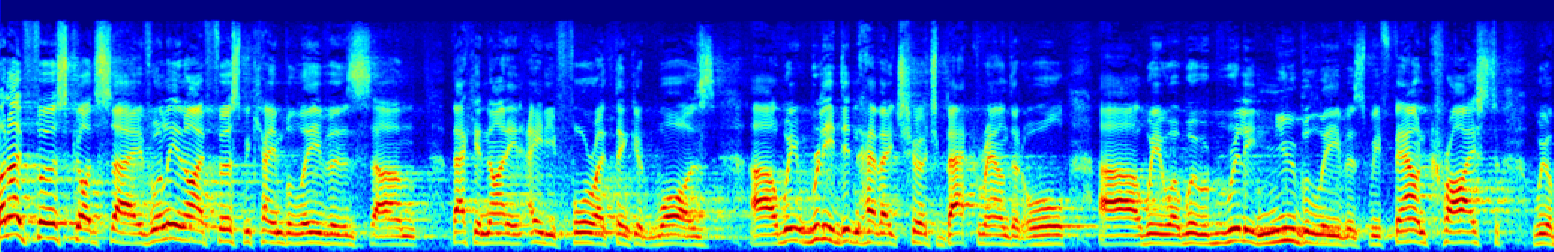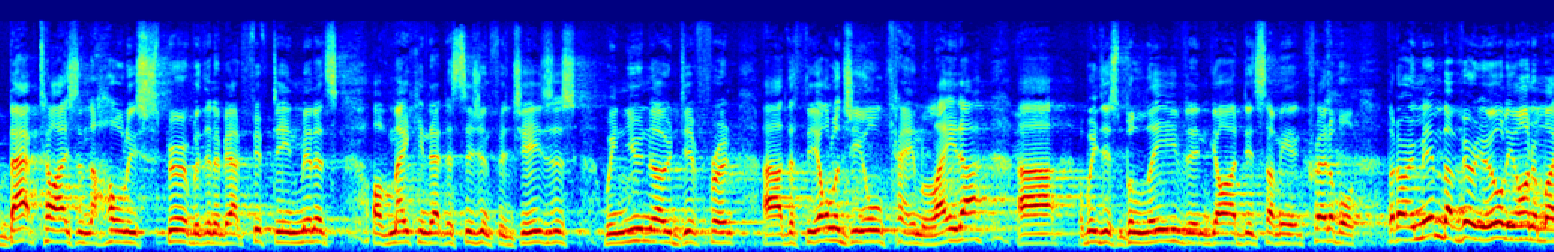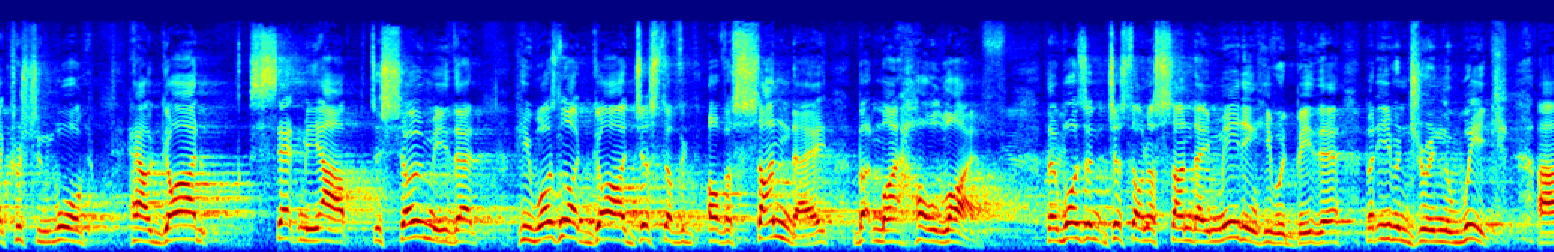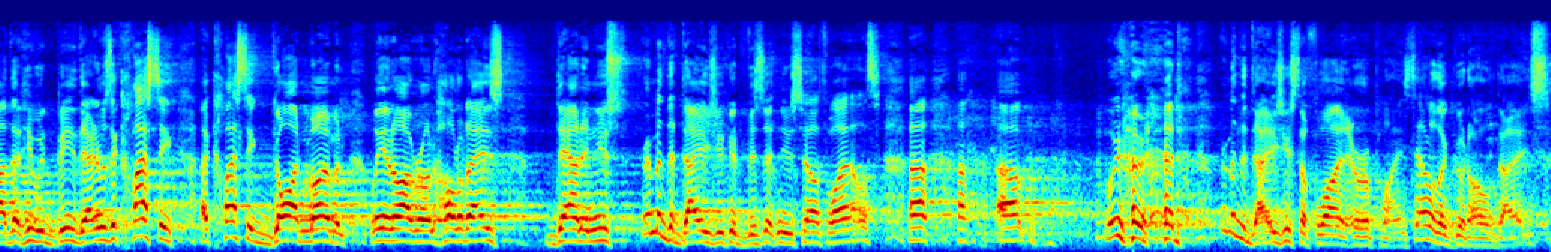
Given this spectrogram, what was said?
When I first got saved, Willie and I first became believers um, back in 1984, I think it was. Uh, we really didn't have a church background at all. Uh, we, were, we were really new believers. We found Christ. We were baptized in the Holy Spirit within about 15 minutes of making that decision for Jesus. We knew no different. Uh, the theology all came later. Uh, we just believed and God did something incredible. But I remember very early on in my Christian walk how God set me up to show me that He was not God just of, of a Sunday, but my whole life that wasn't just on a Sunday meeting he would be there, but even during the week uh, that he would be there. And it was a classic, a classic God moment. Lee and I were on holidays down in New. Remember the days you could visit New South Wales? Uh, uh, um, we had, remember the days you used to fly in aeroplanes? That were the good old days.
